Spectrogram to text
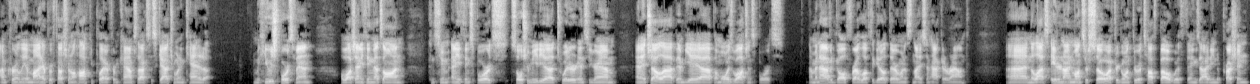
I'm currently a minor professional hockey player from Kamsack, Saskatchewan in Canada. I'm a huge sports fan. I'll watch anything that's on, consume anything sports, social media, Twitter, Instagram, NHL app, NBA app. I'm always watching sports. I'm an avid golfer. I love to get out there when it's nice and hack it around. Uh, in the last eight or nine months or so, after going through a tough bout with anxiety and depression,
